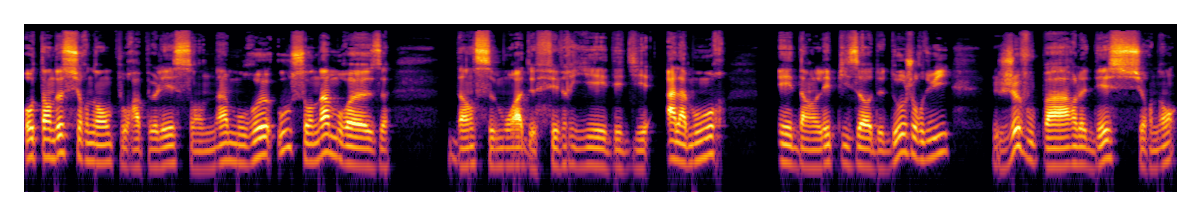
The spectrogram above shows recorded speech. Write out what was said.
autant de surnoms pour appeler son amoureux ou son amoureuse. Dans ce mois de février dédié à l'amour, et dans l'épisode d'aujourd'hui, je vous parle des surnoms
